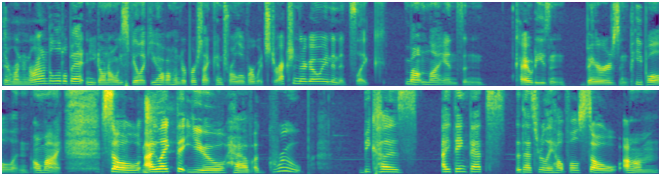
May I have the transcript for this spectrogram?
they're running around a little bit, and you don't always feel like you have 100% control over which direction they're going, and it's like mountain lions and coyotes and bears and people, and oh my. So I like that you have a group because I think that's that's really helpful. So, um,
